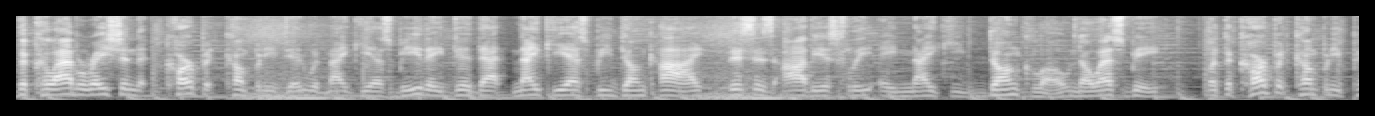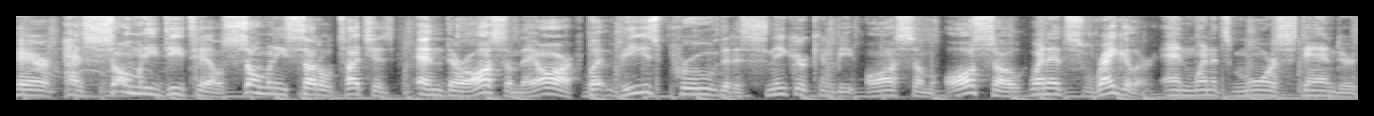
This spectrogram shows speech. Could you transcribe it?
The collaboration that Carpet Company did with Nike SB, they did that Nike SB Dunk High. This is obviously a Nike Dunk Low, no SB. But the Carpet Company pair has so many details, so many subtle touches, and they're awesome. They are. But these prove that a sneaker can be awesome also when it's regular and when it's more standard.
